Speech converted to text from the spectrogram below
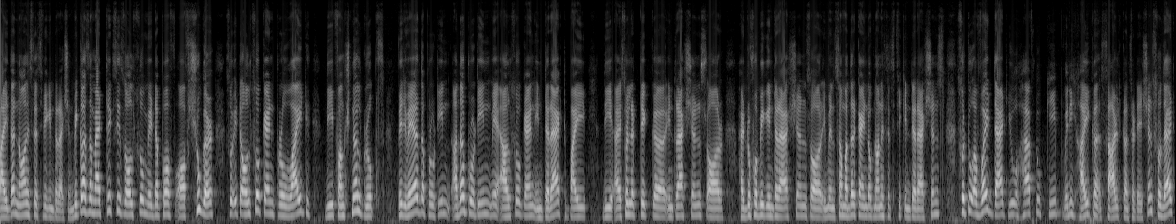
by the non-specific interaction because the matrix is also made up of, of sugar. So, it also can provide the functional groups which where the protein other protein may also can interact by the isoelectric uh, interactions or hydrophobic interactions or even some other kind of non-specific interactions. So, to avoid that you have to keep very high salt concentration so that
